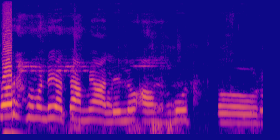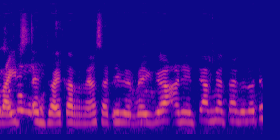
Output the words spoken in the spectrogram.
तर म्हणजे आता आम्ही आलेलो आहोत राईड्स एन्जॉय करण्यासाठी वेगवेगळ्या आणि इथे आम्ही आता आलेलो ते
